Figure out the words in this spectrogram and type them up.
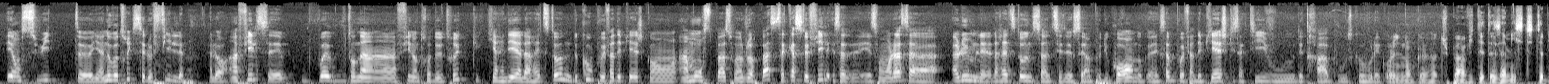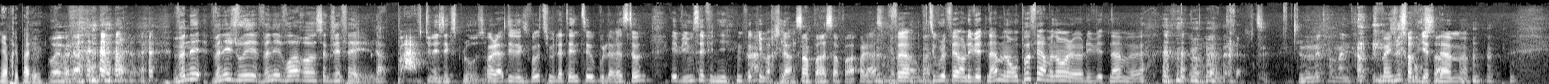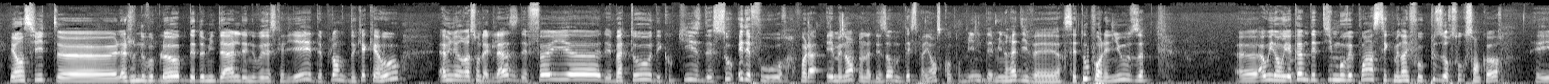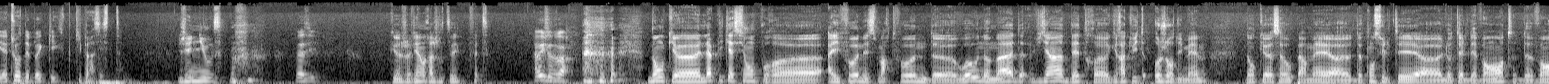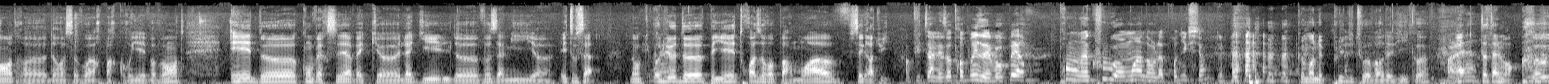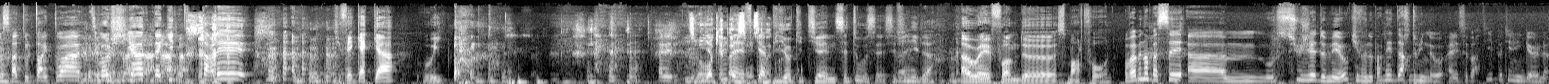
Et ensuite il y a un nouveau truc c'est le fil. Alors un fil c'est vous tournez un, un fil entre deux trucs qui est relié à la redstone. Du coup vous pouvez faire des pièges quand un monstre passe ou un joueur passe, ça casse le fil et, ça- et à ce moment-là ça allume la la redstone. ça- C'est c'est un peu du courant donc avec ça vous pouvez faire des pièges qui s'activent ou des trappes ou ce que vous voulez. Quoi. Oui, donc euh, tu peux inviter tes amis si tu t'es bien préparé. Ouais, voilà. venez, venez jouer, venez voir euh, ce que j'ai fait. Et là, paf, tu les exploses. Voilà, tu exposes, tu mets de la TNT au bout de la redstone et bim c'est fini une fois qu'il marche là. Sympa, sympa. Voilà, si vous, faire- si vous voulez faire le Vietnam, maintenant on peut faire maintenant le, le Vietnam, euh, Je vais me mettre à Minecraft. Juste Minecraft pour Vietnam. Et ensuite, euh, l'ajout de nouveaux blocs, des demi-dalles, des nouveaux escaliers, des plantes de cacao, amélioration de la glace, des feuilles, euh, des bateaux, des cookies, des seaux et des fours. Voilà, et maintenant on a des ormes d'expérience quand on mine des minerais divers. C'est tout pour les news. Euh, ah oui, donc il y a quand même des petits mauvais points, c'est que maintenant il faut plus de ressources encore, et il y a toujours des bugs qui, qui persistent. J'ai une news Vas-y. que je viens de rajouter, en fait. Ah oui, je viens de voir. Donc, euh, l'application pour euh, iPhone et smartphone de WoW Nomad vient d'être euh, gratuite aujourd'hui même. Donc, ça vous permet de consulter l'hôtel des ventes, de vendre, de recevoir par courrier vos ventes et de converser avec la guilde, vos amis et tout ça. Donc, au lieu de payer 3 euros par mois, c'est gratuit. Oh putain, les entreprises, elles vont perdre, prendre un coup en moins dans la production. Comment ne plus du tout avoir de vie, quoi. Oh là Ouais, totalement. Wow, sera tout le temps avec toi, tu vas au chiottes, t'as qui te parler Tu fais caca Oui. Allez, Il n'y a qu'il plus d'AFK bio qui tiennent, c'est tout, c'est c'est fini là. Away from the smartphone. on va maintenant passer à, euh, au sujet de Méo qui va nous parler d'Arduino. Allez, c'est parti, petit jingle.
